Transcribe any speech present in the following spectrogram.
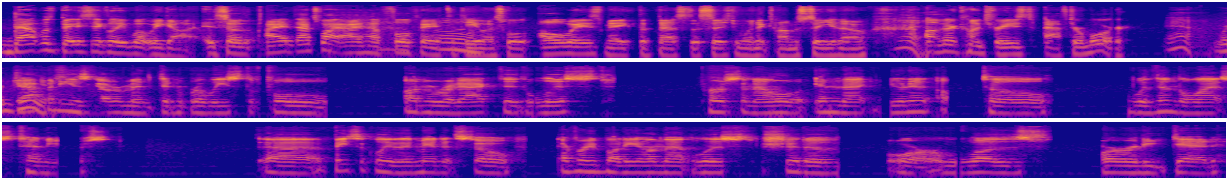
That was basically what we got, and so I. That's why I have full faith that the Oh. U.S. will always make the best decision when it comes to you know Yeah. other countries after war. Yeah, we're genius. Japanese government didn't release the full unredacted list personnel in that unit until within the last 10 years. Uh, basically, they made it so everybody on that list should have or was already dead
